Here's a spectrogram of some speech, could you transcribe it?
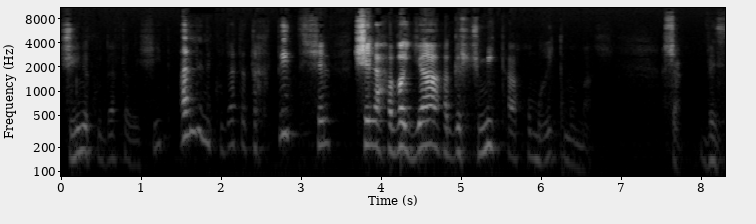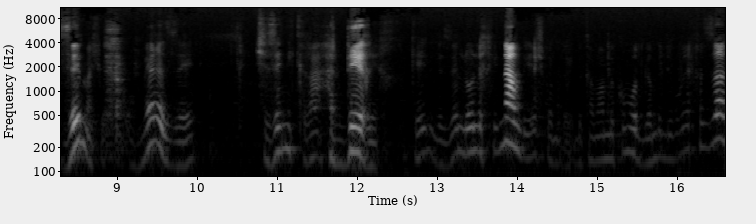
שהיא נקודת הראשית, עד לנקודת התחתית של, של ההוויה הגשמית החומרית ממש. עכשיו, וזה מה שהוא אומר את זה, שזה נקרא הדרך, כן? וזה לא לחינם, ויש גם בכמה מקומות, גם בדברי חז"ל,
